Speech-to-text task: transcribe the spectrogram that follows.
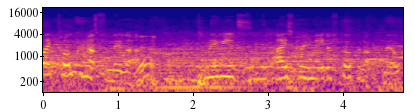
Like coconut vanilla. Yeah. Maybe it's ice cream made of coconut milk.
